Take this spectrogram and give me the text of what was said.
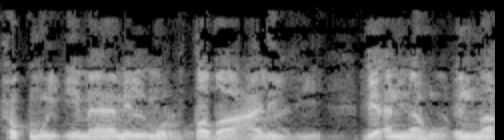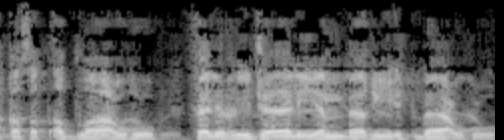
حكم الإمام المرتضى علي بأنه إن نقصت أضلاعه فللرجال ينبغي إتباعه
